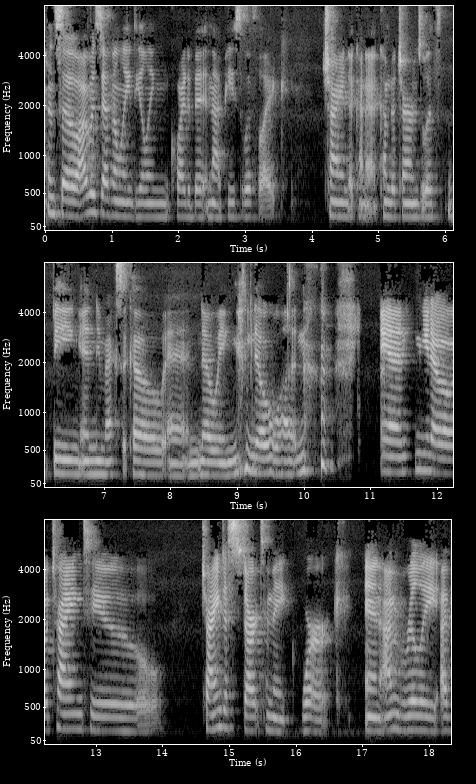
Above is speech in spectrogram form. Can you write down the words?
And so I was definitely dealing quite a bit in that piece with like trying to kind of come to terms with being in New Mexico and knowing no one. and you know, trying to trying to start to make work. And I'm really I've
